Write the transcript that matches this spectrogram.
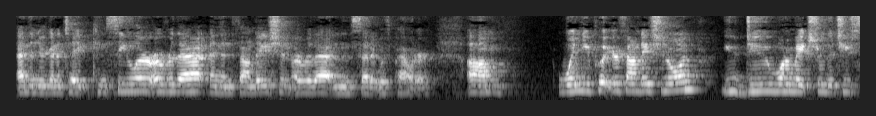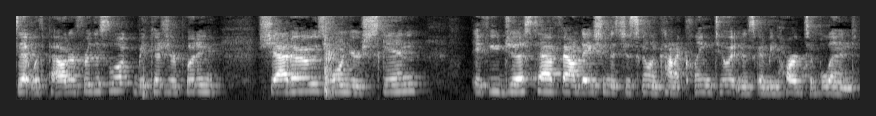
And then you're going to take concealer over that and then foundation over that and then set it with powder. Um, when you put your foundation on, you do want to make sure that you set with powder for this look because you're putting shadows on your skin. If you just have foundation, it's just going to kind of cling to it and it's going to be hard to blend.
